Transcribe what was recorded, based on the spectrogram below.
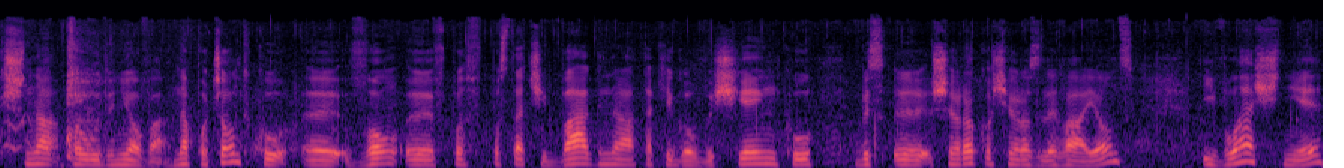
Krzna Południowa. Na początku e, e, w po- w postaci bagna, takiego wysięku, wys- szeroko się rozlewając i właśnie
